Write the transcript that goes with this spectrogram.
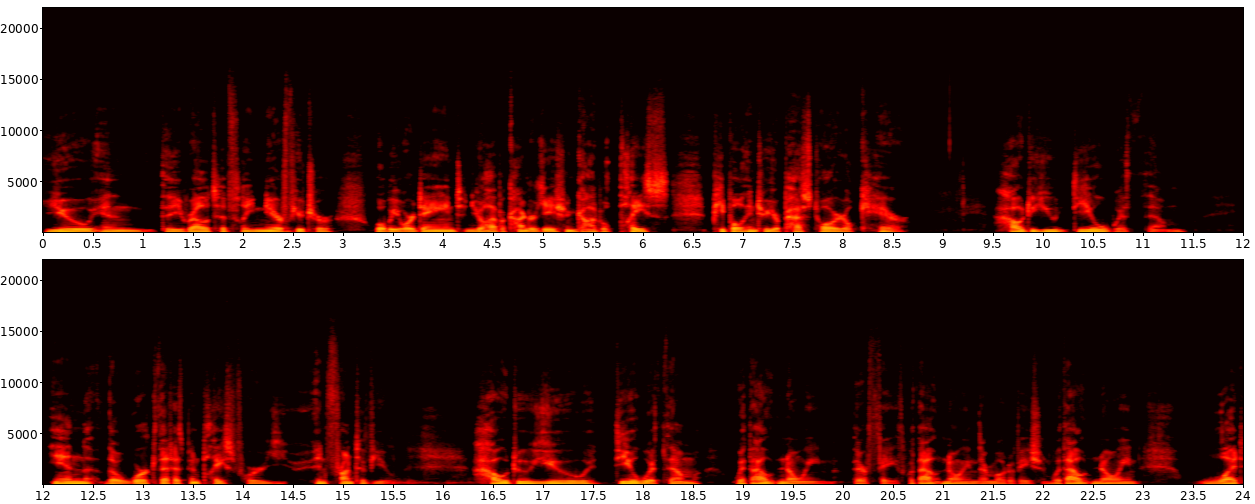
you, in the relatively near future, will be ordained and you'll have a congregation. God will place people into your pastoral care. How do you deal with them in the work that has been placed for you, in front of you, how do you deal with them without knowing their faith, without knowing their motivation, without knowing what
